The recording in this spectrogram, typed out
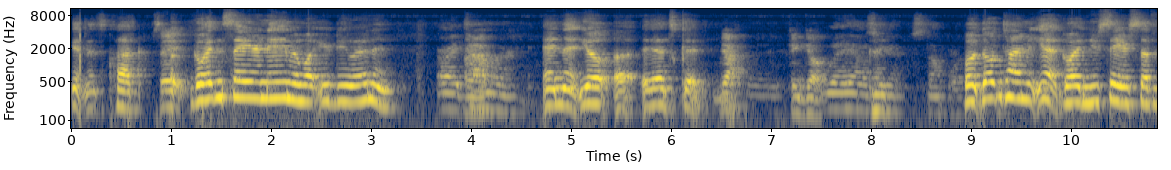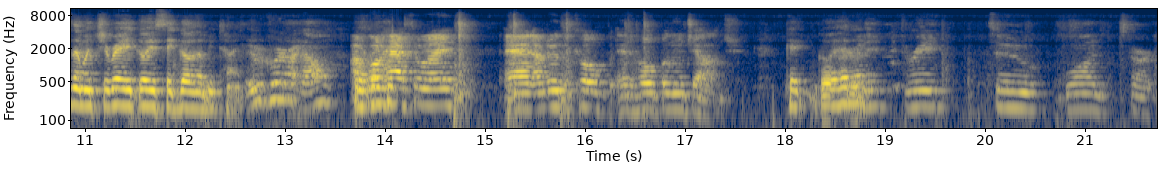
getting this clock. Say it. Go ahead and say your name and what you're doing, and All right, timer. and that you'll. Uh, that's good. Yeah. Okay, go. Wait, hang on. Stop it. Well, don't time it yet. Go ahead and you say your stuff, and then once you're ready to go, you say go. Let me time. Are you recording right now? I'm Yeah, going we- Hathaway, and I'm doing the Cope and Hope Balloon Challenge. Okay, go ahead. and- Ready? Three, two, one, start.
